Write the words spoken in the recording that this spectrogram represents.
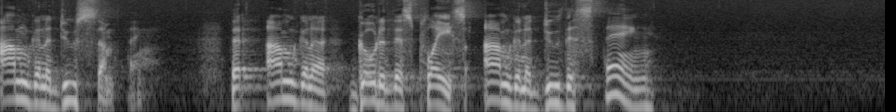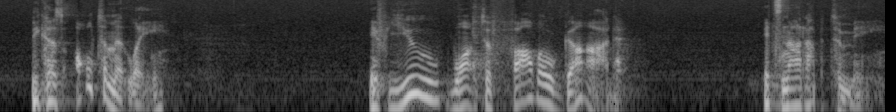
I'm going to do something, that I'm going to go to this place, I'm going to do this thing. Because ultimately, if you want to follow God, it's not up to me.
